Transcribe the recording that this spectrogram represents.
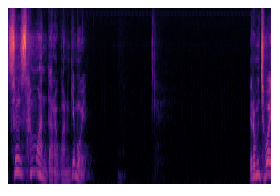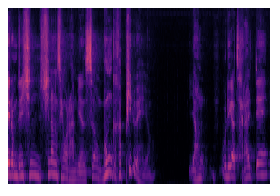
것을 사모한다라고 하는 게 뭐예요? 여러분 저와 여러분들이 신, 신앙생활을 하면서 뭔가가 필요해요. 양, 우리가 자랄 때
